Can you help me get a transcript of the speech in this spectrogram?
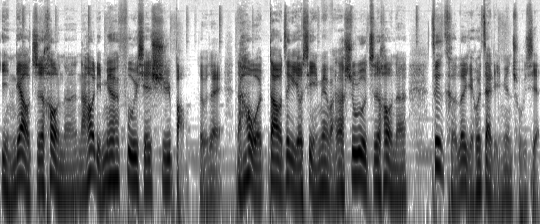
饮料之后呢，然后里面会附一些虚宝，对不对？然后我到这个游戏里面把它输入之后呢，这个可乐也会在里面出现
